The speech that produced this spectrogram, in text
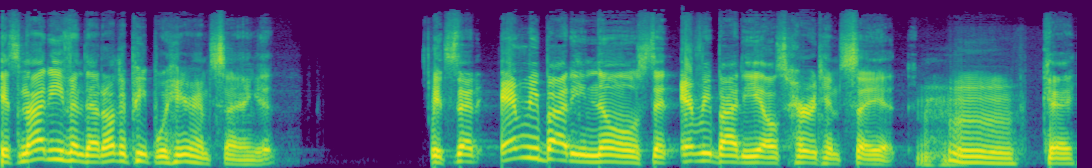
It's not even that other people hear him saying it. It's that everybody knows that everybody else heard him say it. Mm-hmm. Hmm, Okay.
